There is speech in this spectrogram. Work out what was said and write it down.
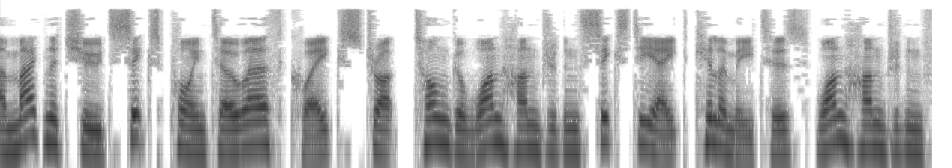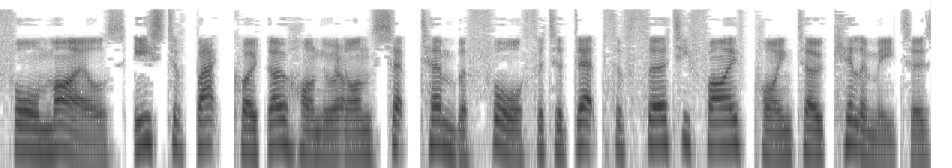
A magnitude 6.0 earthquake struck Tonga 168 kilometers (104 miles) east of Ohonua on September 4 at a depth of 35.0 kilometers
